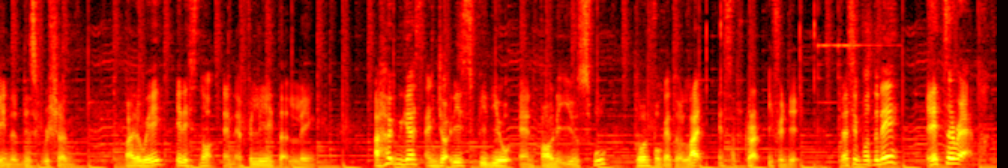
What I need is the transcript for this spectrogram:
in the description. By the way, it is not an affiliated link. I hope you guys enjoyed this video and found it useful. Don't forget to like and subscribe if you did. That's it for today. It's a wrap!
